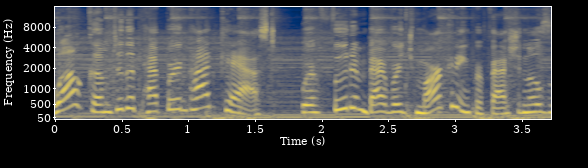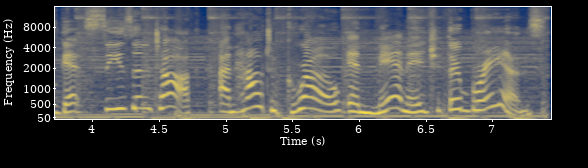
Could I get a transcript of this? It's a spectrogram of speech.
Welcome to the Peppered Podcast, where food and beverage marketing professionals get seasoned talk on how to grow and manage their brands.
